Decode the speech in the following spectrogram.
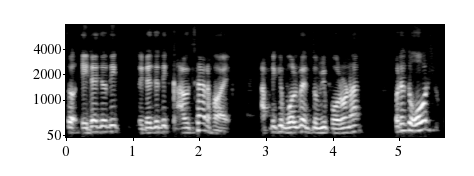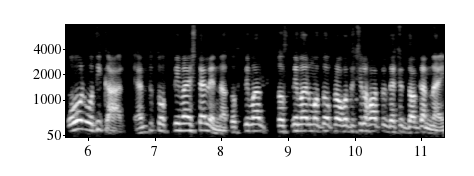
তো এটা যদি এটা যদি কালচার হয়, আপনি কি বলবেন, তুমি পড়ো না? ওটা তো ওর ওর অধিকার। আমি তো তসলিমা স্টাইলের না। তসলিমা তসলিমার মতো প্রগতিশীল হওয়ার তো দেশের দরকার নাই।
